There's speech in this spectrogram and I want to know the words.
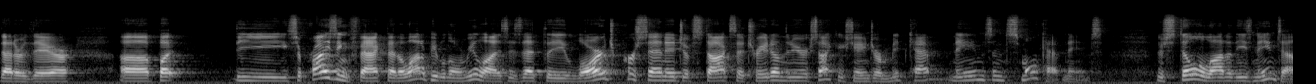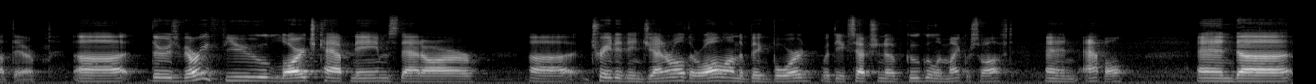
that are there. Uh, but the surprising fact that a lot of people don't realize is that the large percentage of stocks that trade on the New York Stock Exchange are mid cap names and small cap names. There's still a lot of these names out there. Uh, there's very few large cap names that are uh, traded in general. They're all on the big board, with the exception of Google and Microsoft and Apple. And uh,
